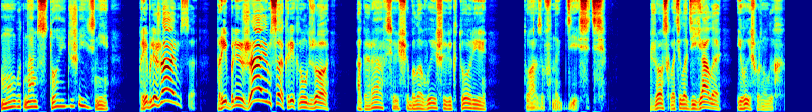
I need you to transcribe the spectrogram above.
могут нам стоить жизни». «Приближаемся! Приближаемся!» — крикнул Джо. А гора все еще была выше Виктории, туазов на десять. Джо схватил одеяло и вышвырнул их.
